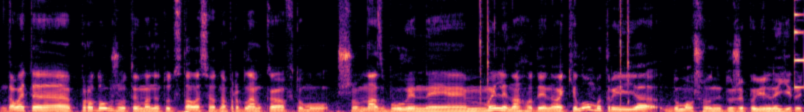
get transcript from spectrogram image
давайте продовжувати. У мене тут сталася одна проблемка в тому, що в нас були не милі на годину, а кілометри, і я думав, що вони дуже повільно їдуть.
